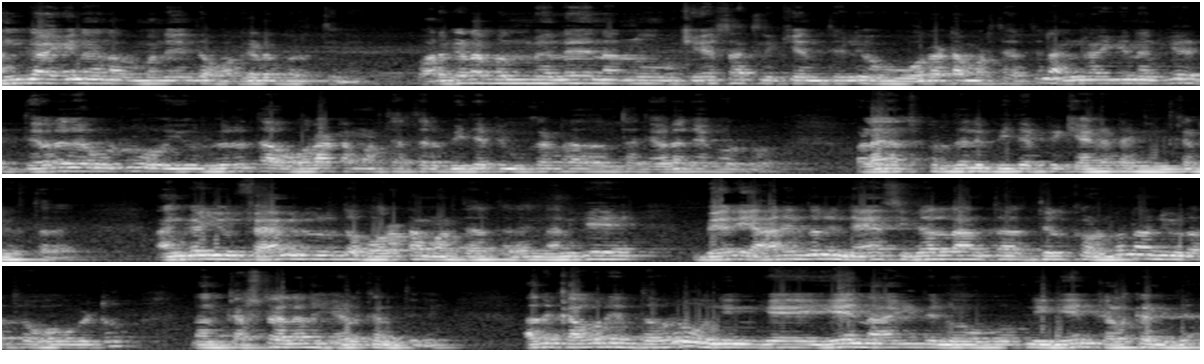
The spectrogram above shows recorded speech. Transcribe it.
ಹಂಗಾಗಿ ನಾನು ಅವ್ರ ಮನೆಯಿಂದ ಹೊರಗಡೆ ಬರ್ತೀನಿ. ಹೊರಗಡೆ ಬಂದಮೇಲೆ ನಾನು ಕೇಸ್ ಹಾಕ್ಲಿಕ್ಕೆ ಅಂತೇಳಿ ಹೋರಾಟ ಮಾಡ್ತಾ ಇರ್ತೀನಿ. ಹಂಗಾಗಿ ನನಗೆ ದೇವರಾಜೇಗೌಡರು ಇವ್ರ ವಿರುದ್ಧ ಹೋರಾಟ ಮಾಡ್ತಾ ಇರ್ತಾರೆ. ಬಿ ಜೆ ಪಿ ಮುಖಂಡರಾದಂಥ ದೇವರಾಜೇಗೌಡರು ಒಳನಾಥಪುರದಲ್ಲಿ ಬಿ ಜೆ ಪಿ ಕ್ಯಾಂಡಿಡೇಟ್ ಆಗಿ ನಿಂತ್ಕೊಂಡಿರ್ತಾರೆ. ಹಂಗಾಗಿ ಇವ್ರ ಫ್ಯಾಮಿಲಿ ವಿರುದ್ಧ ಹೋರಾಟ ಮಾಡ್ತಾ ಇರ್ತಾರೆ. ನನಗೆ ಬೇರೆ ಯಾರಿಂದಲೂ ನ್ಯಾಯ ಸಿಗಲ್ಲ ಅಂತ ತಿಳ್ಕೊಂಡು ನಾನು ಇವ್ರ ಹತ್ರ ಹೋಗ್ಬಿಟ್ಟು ನನ್ನ ಕಷ್ಟ ಎಲ್ಲ ಹೇಳ್ಕೊಂತೀನಿ. ಅದಕ್ಕೆ ಅವರಿದ್ದವರು ನಿನಗೆ ಏನಾಗಿದೆ ನೋವು? ನೀನೇನು ಕಳ್ಕೊಂಡಿದೆ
